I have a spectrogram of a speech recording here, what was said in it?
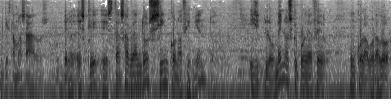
En qué están basados. Pero es que estás hablando sin conocimiento. Y lo menos que puede hacer un colaborador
